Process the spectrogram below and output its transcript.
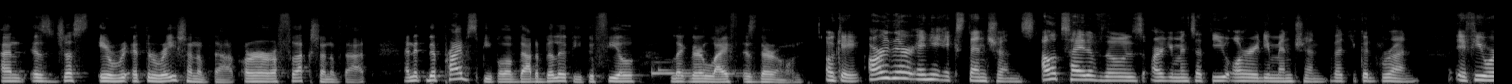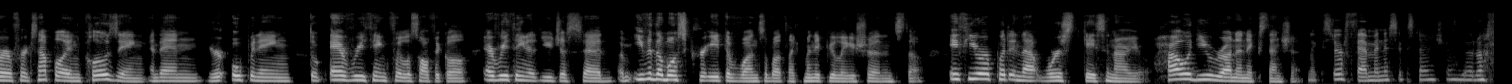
and is just a reiteration of that or a reflection of that. And it deprives people of that ability to feel like their life is their own. Okay, are there any extensions outside of those arguments that you already mentioned that you could run if you were, for example, in closing and then you're opening to everything philosophical, everything that you just said, um, even the most creative ones about like manipulation and stuff. If you were put in that worst case scenario, how would you run an extension? Like, is there a feminist extension?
